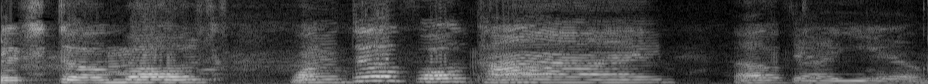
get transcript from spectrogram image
It's the most wonderful time of the year.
